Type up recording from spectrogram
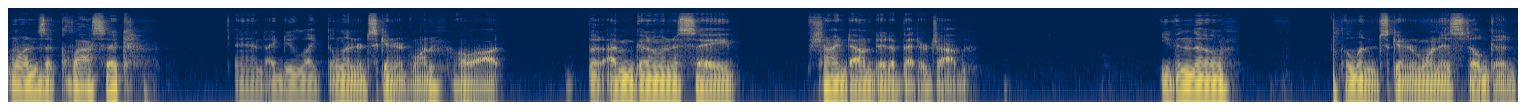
one's a classic, and I do like the Lynyrd Skynyrd one a lot. But I'm going to say Shinedown did a better job. Even though the Lynyrd Skynyrd one is still good.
